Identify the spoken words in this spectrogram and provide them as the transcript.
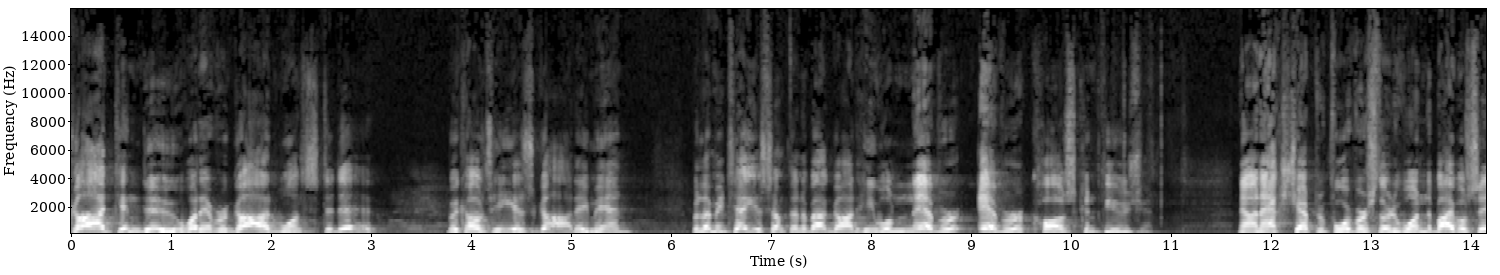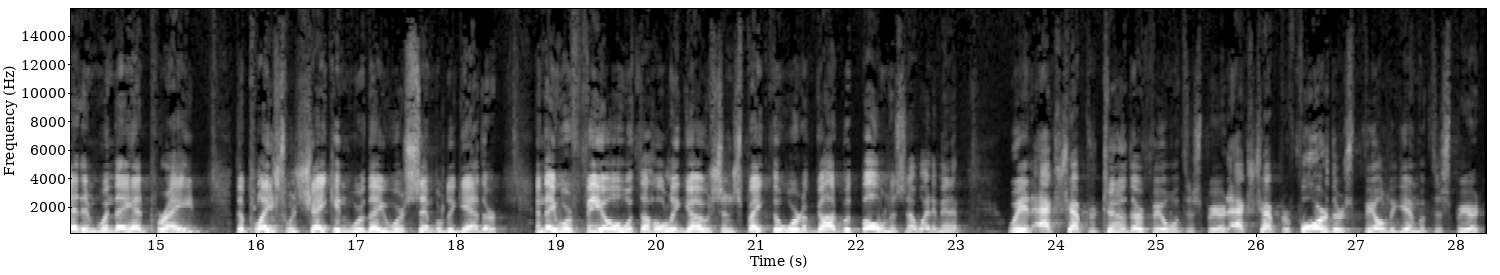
God can do whatever God wants to do because He is God. Amen? But let me tell you something about God. He will never, ever cause confusion. Now, in Acts chapter 4, verse 31, the Bible said, And when they had prayed, the place was shaken where they were assembled together, and they were filled with the Holy Ghost and spake the word of God with boldness. Now, wait a minute. We in Acts chapter 2, they're filled with the Spirit. Acts chapter 4, they're filled again with the Spirit.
